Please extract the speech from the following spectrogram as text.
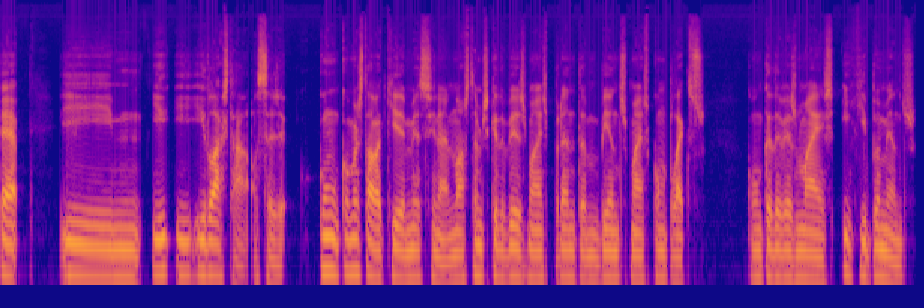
É, e, e, e lá está. Ou seja, como, como eu estava aqui a mencionar, nós estamos cada vez mais perante ambientes mais complexos, com cada vez mais equipamentos.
